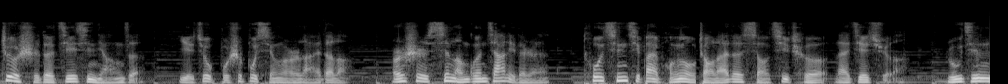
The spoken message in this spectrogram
这时的接新娘子也就不是步行而来的了，而是新郎官家里的人托亲戚拜朋友找来的小汽车来接取了。如今，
